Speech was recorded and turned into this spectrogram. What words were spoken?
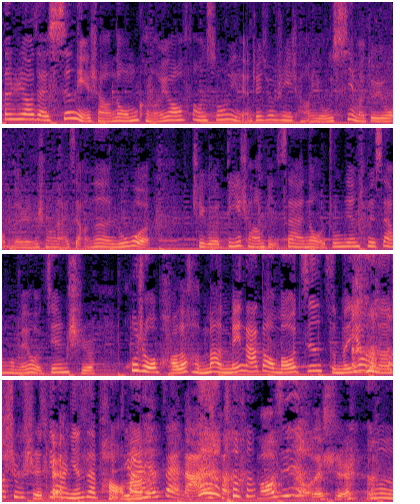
但是要在心理上，那我们可能又要放松一点。这就是一场游戏嘛，对于我们的人生来讲，那如果这个第一场比赛，那我中间退赛或没有坚持。或者我跑得很慢，没拿到毛巾，怎么样呢？是不是第二年再跑吗？第二年再拿呀，毛巾有的是，嗯，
